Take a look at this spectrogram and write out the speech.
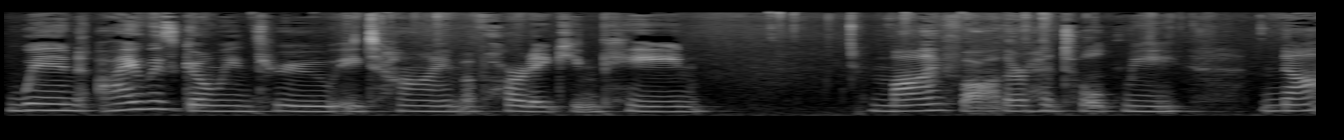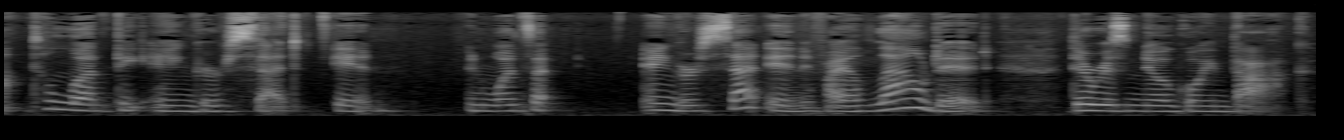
When I was going through a time of heartache and pain, my father had told me not to let the anger set in. And once that anger set in, if I allowed it, there was no going back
